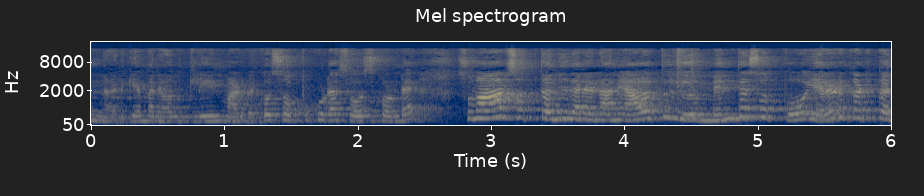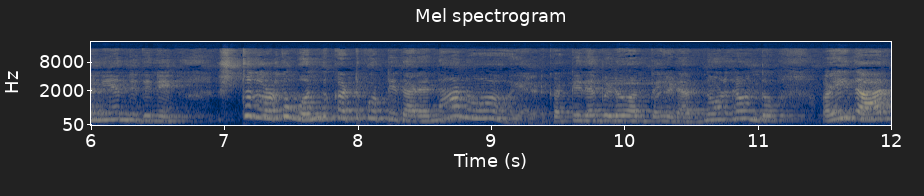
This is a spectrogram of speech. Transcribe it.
ಇನ್ನು ಅಡುಗೆ ಮನೆ ಒಂದು ಕ್ಲೀನ್ ಮಾಡಬೇಕು. ಸೊಪ್ಪು ಕೂಡ ಸೋಸ್ಕೊಂಡೆ. ಸುಮಾರು ಸೊಪ್ಪು ತಂದಿದ್ದಾರೆ. ನಾನು ಯಾವತ್ತೂ ಮೆಂತೆ ಸೊಪ್ಪು ಎರಡು ಕಟ್ಟು ತನ್ನಿ ಅಂದಿದ್ದೀನಿ. ಇಷ್ಟು ದೊಡ್ಡದು ಒಂದು ಕಟ್ಟು ಕೊಟ್ಟಿದ್ದಾರೆ. ನಾನು ಎರಡು ಕಟ್ಟಿದೆ ಬಿಡು ಅಂತ ಹೇಳಿ. ಅದು ನೋಡಿದ್ರೆ ಒಂದು ಐದು ಆರು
